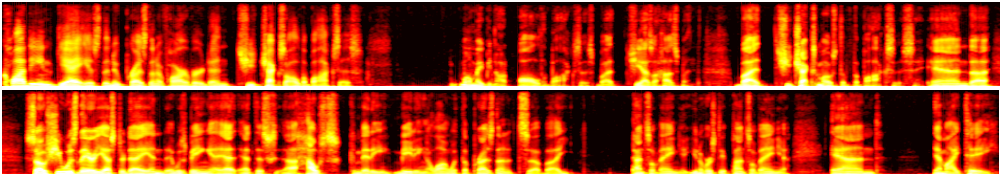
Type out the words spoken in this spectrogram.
Claudine Gay is the new president of Harvard, and she checks all the boxes. Well, maybe not all the boxes, but she has a husband. But she checks most of the boxes. And uh, so she was there yesterday, and it was being at, at this uh, House committee meeting along with the presidents of uh, Pennsylvania, University of Pennsylvania, and MIT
